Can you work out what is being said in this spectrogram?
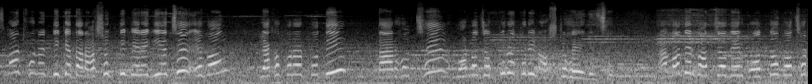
স্মার্টফোনের দিকে তার আসক্তি বেড়ে গিয়েছে এবং লেখাপড়ার প্রতি তার হচ্ছে মনোযোগ পুরোপুরি নষ্ট হয়ে গেছে। আমাদের বাচ্চাদের, গত বছর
